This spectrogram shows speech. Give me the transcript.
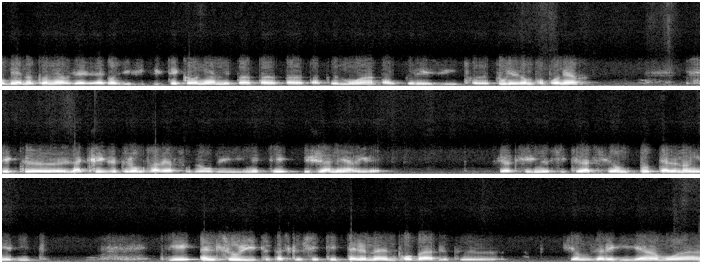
problème qu'on a, la grosse difficulté qu'on a, mais pas, que moi, pas que les huîtres, tous les entrepreneurs, c'est que la crise que l'on traverse aujourd'hui n'était jamais arrivée. C'est une situation totalement inédite, qui est insolite parce que c'était tellement improbable que si on nous avait dit il y a un mois,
